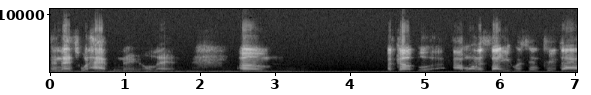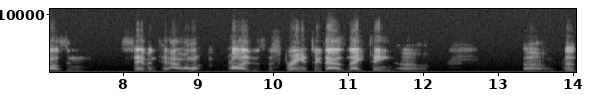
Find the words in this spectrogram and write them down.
and that's what happened there on that. Um, a couple, I want to say it was in 2017. I want probably the, the spring of 2018. Um, uh, the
